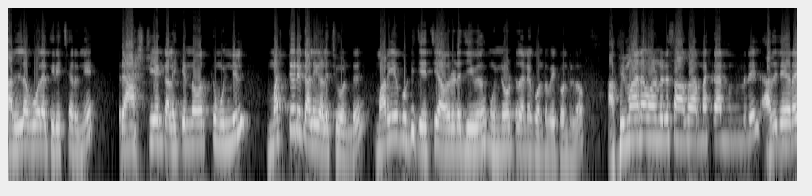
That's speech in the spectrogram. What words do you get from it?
നല്ലപോലെ തിരിച്ചറിഞ്ഞ് രാഷ്ട്രീയം കളിക്കുന്നവർക്ക് മുന്നിൽ മറ്റൊരു കളി കളിച്ചുകൊണ്ട് മറിയക്കുട്ടി ചേച്ചി അവരുടെ ജീവിതം മുന്നോട്ട് തന്നെ കൊണ്ടുപോയിക്കൊണ്ടിരുന്നു. അഭിമാനമാണ് ഒരു സാധാരണക്കാരൻ നിലയിൽ അതിലേറെ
